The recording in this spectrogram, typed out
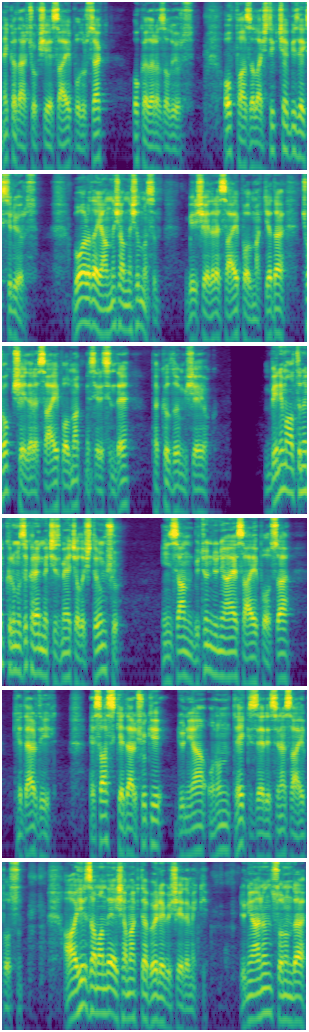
Ne kadar çok şeye sahip olursak o kadar azalıyoruz. O fazlalaştıkça biz eksiliyoruz. Bu arada yanlış anlaşılmasın. Bir şeylere sahip olmak ya da çok şeylere sahip olmak meselesinde takıldığım bir şey yok. Benim altını kırmızı kalemle çizmeye çalıştığım şu. İnsan bütün dünyaya sahip olsa keder değil. Esas keder şu ki dünya onun tek zerresine sahip olsun. Ahir zamanda yaşamak da böyle bir şey demek ki. Dünyanın sonunda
